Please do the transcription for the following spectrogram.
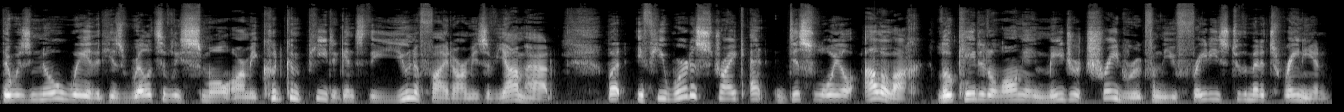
There was no way that his relatively small army could compete against the unified armies of Yamhad, but if he were to strike at disloyal Alalakh, located along a major trade route from the Euphrates to the Mediterranean,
